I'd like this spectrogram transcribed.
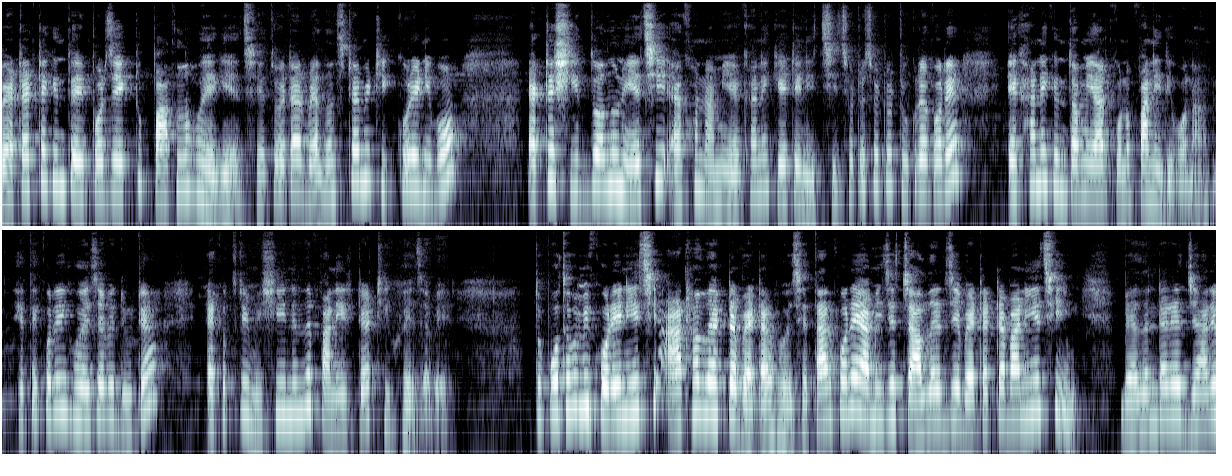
ব্যাটারটা কিন্তু এই পর্যায়ে একটু পাতলা হয়ে গিয়েছে। তো এটার ব্যালেন্সটা আমি ঠিক করে নিব। একটা সিদ্ধ আলু নিয়েছি, এখন আমি এখানে কেটে নিচ্ছি। ছোট ছোট টুকরা করে এখানে কিন্তু আমি আর কোনো পানি দিব না। এতে করেই হয়ে যাবে দুইটা একত্রে মিশিয়ে নিলে পানিরটা ঠিক হয়ে যাবে। তো প্রথমে আমি করে নিয়েছি, আঠালো একটা ব্যাটার হয়েছে। তারপরে আমি যে চালের যে ব্যাটারটা বানিয়েছি ব্যালেন্ডারের জারে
